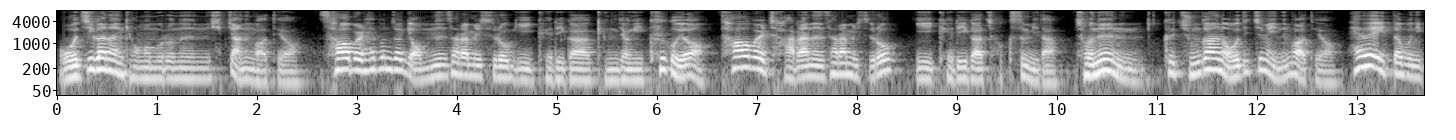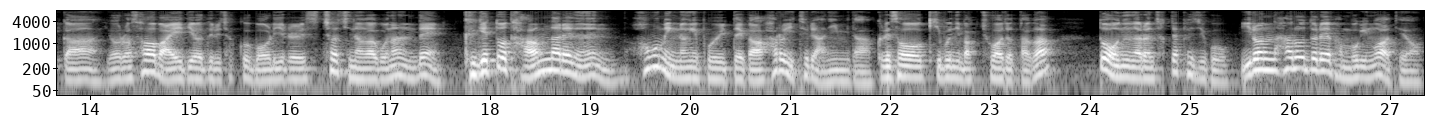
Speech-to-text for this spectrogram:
어지간한 경험으로는 쉽지 않은 것 같아요. 사업을 해본 적이 없는 사람일수록 이 괴리가 굉장히 크고요. 사업을 잘하는 사람일수록 이 괴리가 적습니다. 저는 그 중간 어디쯤에 있는 것 같아요. 해외에 있다 보니까 여러 사업 아이디어들이 자꾸 머리를 스쳐 지나가곤 하는데 그게 또 다음 날에는 허무맹랑해 보일 때가 하루 이틀이 아닙니다. 그래서 기분이 막 좋아졌다가 또 어느 날은 착잡해지고 이런 하루들의 반복인 것 같아요.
